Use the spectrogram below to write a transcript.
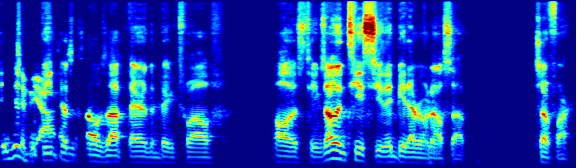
they just to be beat honest. themselves up there in the Big 12. All those teams. Other than TCU, they beat everyone else up so far.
